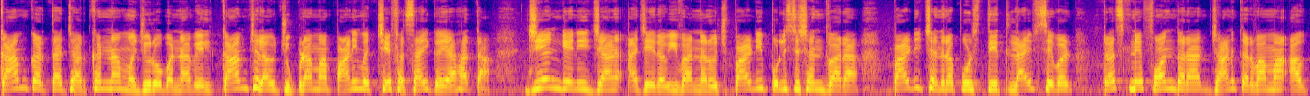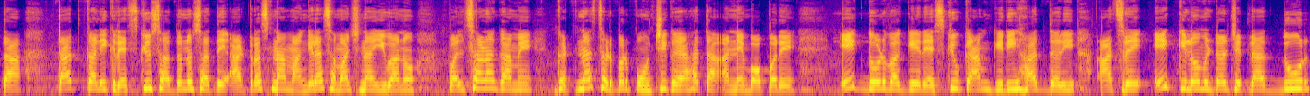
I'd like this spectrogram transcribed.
કામ કરતા ઝારખંડના મજૂરો બનાવેલ કામચલાઉ ઝૂંપડામાં પાણી વચ્ચે ફસાઈ ગયા હતા. જે અંગેની જાણ આજે રવિવારના રોજ પારડી પોલીસ સ્ટેશન દ્વારા પારડી ચંદ્રપુર સ્થિત લાઈફ સેવર ટ્રસ્ટને ફોન દ્વારા જાણ કરવામાં આવતા તાત્કાલિક રેસ્ક્યુ સાધનો સાથે આ ટ્રસ્ટના માંગેલા સમાજના યુવાનો પલસાણા ગામે ઘટના સ્થળ પર પહોંચી ગયા હતા અને બપોરે એક દોઢ વાગ્યે રેસ્ક્યુ કામગીરી હાથ ધરી આશરે એક કિલોમીટર જેટલા દૂર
